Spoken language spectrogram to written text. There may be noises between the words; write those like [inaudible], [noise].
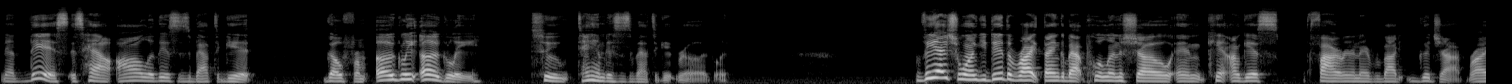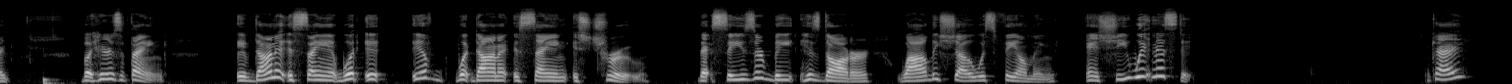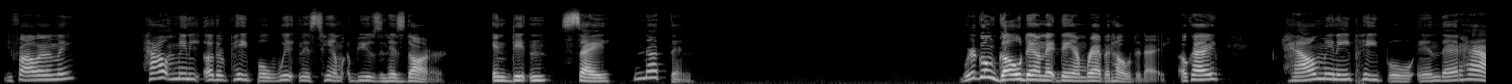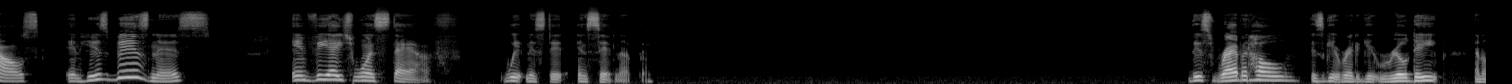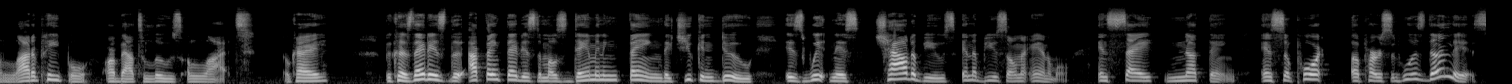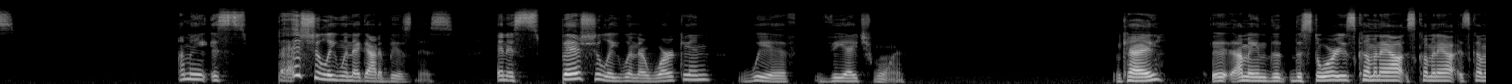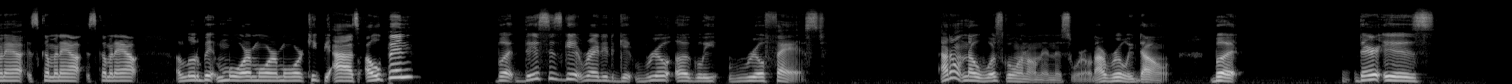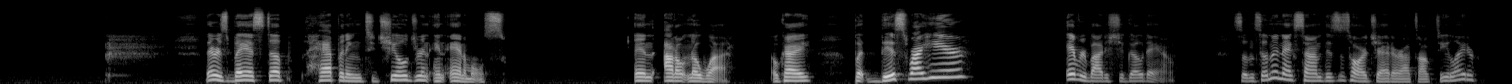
Now, this is how all of this is about to get go from ugly, ugly to damn, this is about to get real ugly. VH1, you did the right thing about pulling the show and I guess firing everybody. Good job, right? But here's the thing: if Donna is saying what it, if what Donna is saying is true, that Ceaser beat his daughter while the show was filming and she witnessed it. Okay, you following me? How many other people witnessed him abusing his daughter and didn't say nothing? We're going to go down that damn rabbit hole today, okay? How many people in that house, in his business, in VH1 staff witnessed it and said nothing? This rabbit hole is getting ready to get real deep and a lot of people are about to lose a lot. Okay? Because that is the I think that is the most damning thing that you can do is witness child abuse and abuse on an animal and say nothing and support a person who has done this. I mean, especially when they got a business and especially when they're working with VH1. Okay? it, I mean, the, the story is coming out, it's coming out, it's coming out, it's coming out, it's coming out a little bit more and more and more. Keep your eyes open. But this is get ready to get real ugly real fast. I don't know what's going on in this world. I really don't. But there is there is bad stuff happening to children and animals. And I don't know why. Okay? But this right here, everybody should go down. So until the next time, this is Hard Chatter. I'll talk to you later.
